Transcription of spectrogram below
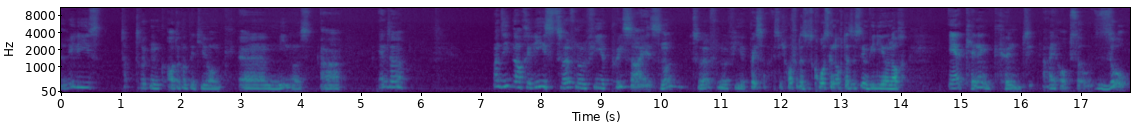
Release Tab drücken, Autokomplettierung äh, minus A Enter. Man sieht noch Release 1204 Precise, ne? 1204 Precise. Ich hoffe, das ist groß genug, dass es im Video noch erkennen könnt. I hope so. So,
